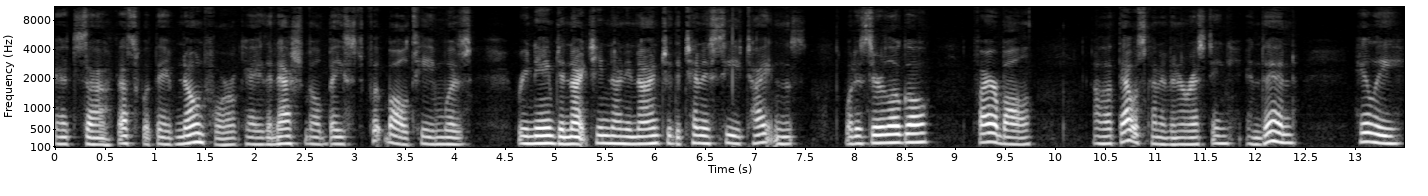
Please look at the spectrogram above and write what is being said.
It's uh, that's what they've known for. Okay, the Nashville-based football team was renamed in 1999 to the Tennessee Titans. What is their logo? Fireball. I thought that was kind of interesting. And then Haley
